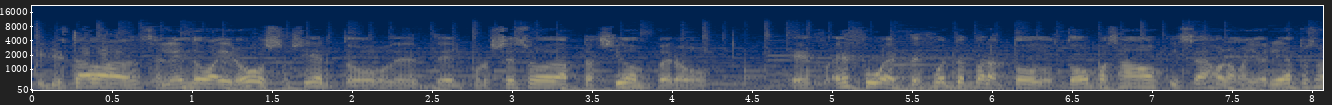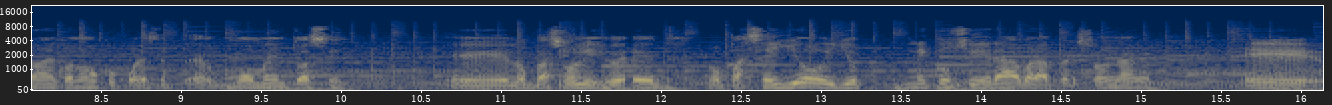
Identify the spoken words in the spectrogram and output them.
yo estaba saliendo airoso, ¿cierto? del proceso de adaptación, pero es, fuerte, es fuerte para todos. Todos pasamos quizás, o la mayoría de personas que conozco, por ese momento así. Eh, lo pasó Lisbeth, lo pasé yo y yo me consideraba la persona eh,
